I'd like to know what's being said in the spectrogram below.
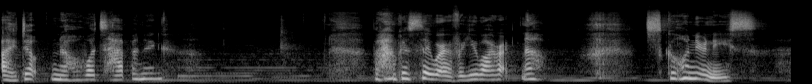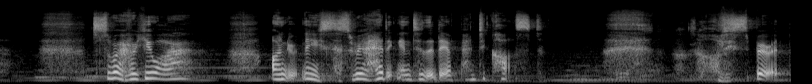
I don't know what's happening, but I'm going to say wherever you are right now, just go on your knees. Just wherever you are, on your knees as we're heading into the day of Pentecost. The Holy Spirit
